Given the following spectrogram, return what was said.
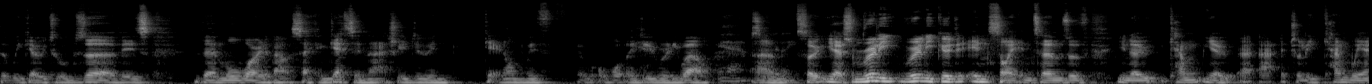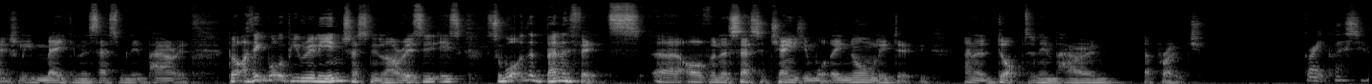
that we go to observe is they're more worried about second guessing than actually doing getting on with what they do really well. Yeah, absolutely. Um, so yeah, some really really good insight in terms of you know can you know actually can we actually make an assessment empowering? But I think what would be really interesting, Lara, is is so what are the benefits uh, of an assessor changing what they normally do and adopt an empowering approach? Great question.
